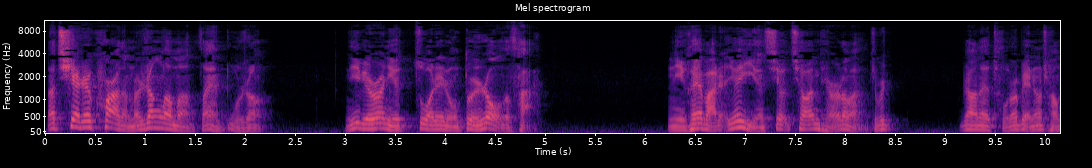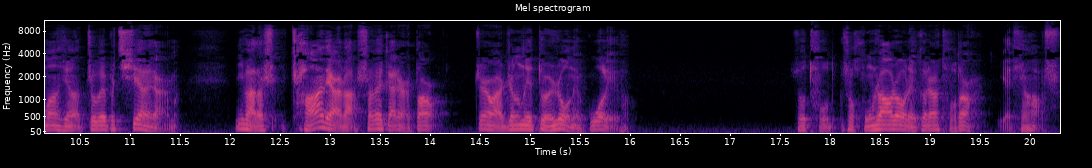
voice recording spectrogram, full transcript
那切这块儿怎么扔了吗？咱也不扔，你比如说你做这种炖肉的菜，你可以把这，因为已经削削完皮儿了嘛，这不是让那土豆变成长方形，周围不切了点吗？你把它长一点的，稍微改点刀，这样吧扔那炖肉那锅里头。说土说红烧肉里搁点土豆也挺好吃，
